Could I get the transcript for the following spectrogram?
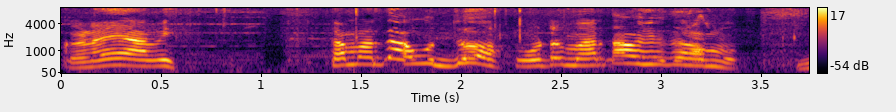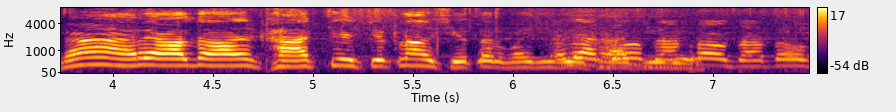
ઘણા આવી. તમારે તો આવું જ જો મારતા આવશે તો આમ. ના અરે હાલ તો ઠાચે કેટલા છેતર ભાઈ એટલે ઠાચી જાતા આવો, જાતા આવો.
